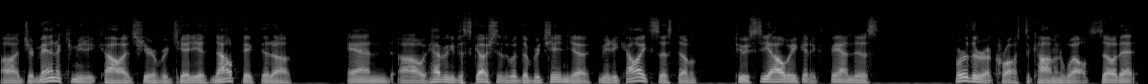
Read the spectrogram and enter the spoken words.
Uh, Community College here in Virginia has now picked it up, and uh, having discussions with the Virginia Community College system to see how we can expand this further across the Commonwealth, so that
